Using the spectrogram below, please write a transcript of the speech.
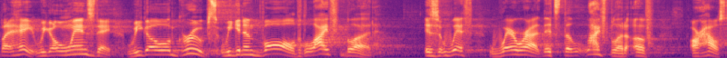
but hey, we go Wednesday, we go groups, we get involved. Lifeblood is with where we're at. It's the lifeblood of our house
